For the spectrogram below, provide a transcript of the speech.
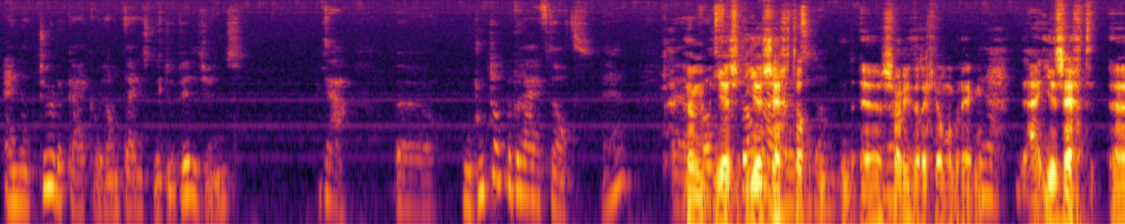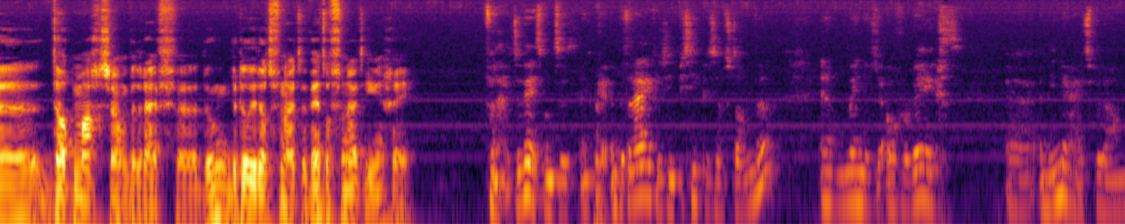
En natuurlijk kijken we dan tijdens de due diligence, ja, hoe doet dat bedrijf dat? Hè? Uh, je, je zegt dat, uh, sorry dat ik je onderbreek, ja. je zegt dat mag zo'n bedrijf doen. Bedoel je dat vanuit de wet of vanuit ING? Vanuit de wet, want het, een, bedrijf is in principe zelfstandig. En op het moment dat je overweegt een minderheidsbelang,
